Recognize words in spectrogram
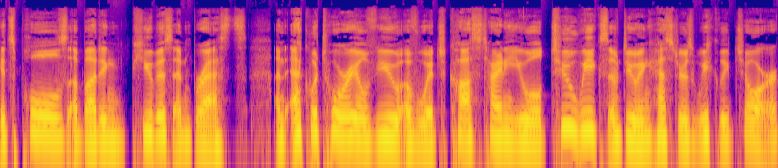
its poles abutting pubis and breasts, an equatorial view of which cost Tiny Ewell two weeks of doing Hester's weekly chore.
